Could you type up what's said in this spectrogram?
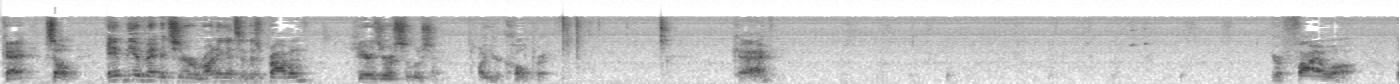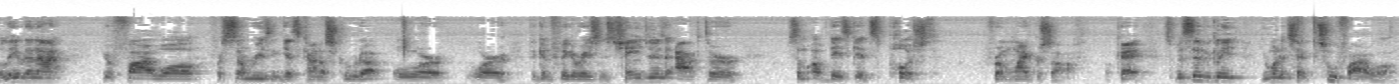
Okay? So in the event that you're running into this problem here's your solution or your culprit. Okay? Your firewall. Believe it or not your firewall for some reason gets kind of screwed up or or the configurations changes after some updates gets pushed from Microsoft okay? Specifically you want to check two firewall.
